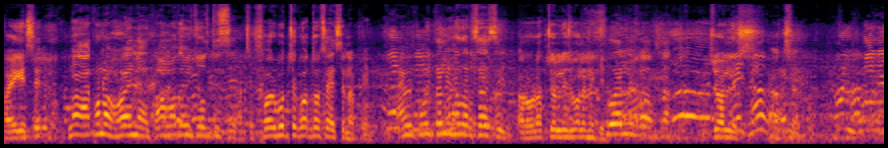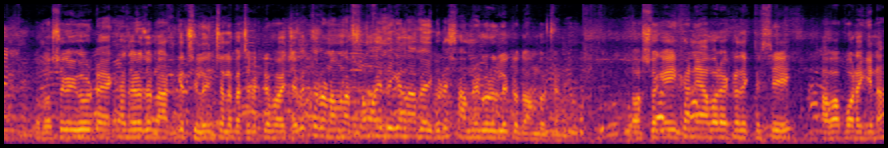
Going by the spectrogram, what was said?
হয়ে? গেছে? না এখনও হয় না দাম আমি চলতেছে। আচ্ছা সর্বোচ্চ কত চাইছেন আপনি? আমি পঁয়তাল্লিশ হাজার চাইছি। আর ওরা চল্লিশ বলে নাকি? চল্লিশ আচ্ছা। দর্শক এই গরুটা এক হাজারের জন্য আটকে ছিল ইনশাল্লাহ বেচা বিক্রি হয়ে যাবে। চলুন আমরা সময় দিকে না ব্যয় করে সামনের গরুগুলো একটু দাম দর জানি। দর্শক এইখানে আবার একটা দেখতেছি খাওয়া পরে কিনা।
